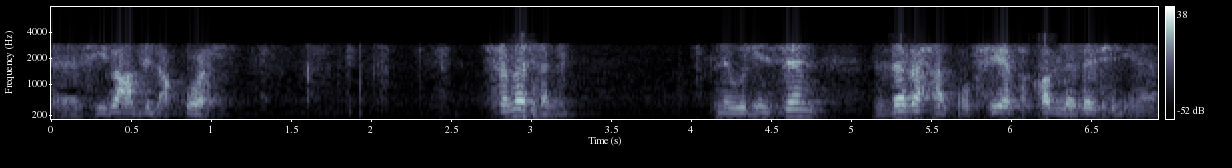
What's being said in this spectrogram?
آه، في بعض الأقوال. فمثلا لو الإنسان ذبح الأضحية قبل ذبح الإمام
